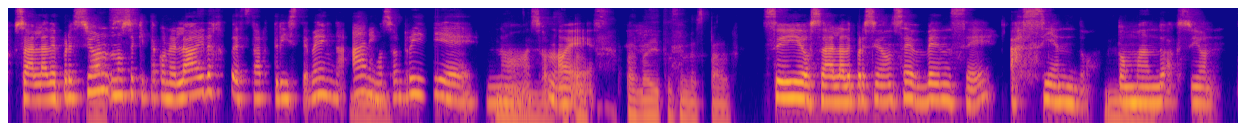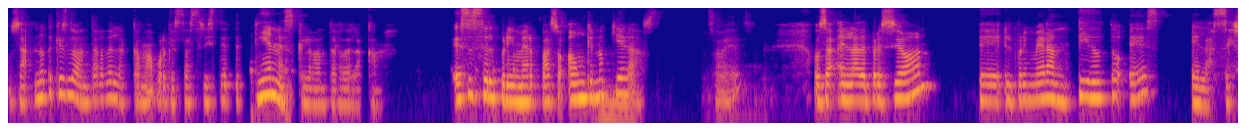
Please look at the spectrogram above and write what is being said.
O sea, la depresión no se quita con el, ay, deja de estar triste, venga, ánimo, sonríe. No, eso no es. Palmaditos en la espalda. Sí, o sea, la depresión se vence haciendo, Mm, tomando acción. O sea, no te quieres levantar de la cama porque estás triste, te tienes que levantar de la cama. Ese es el primer paso, aunque no mm. quieras, ¿sabes? O sea, en la depresión, eh, el primer antídoto es el hacer.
